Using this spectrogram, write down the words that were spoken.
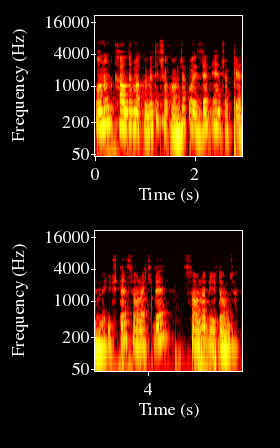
onun kaldırma kuvveti çok olacak. O yüzden en çok gelme 3'te, sonraki de sonra 1'de olacak.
